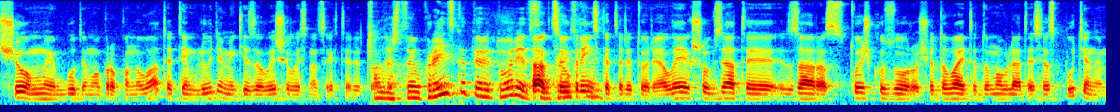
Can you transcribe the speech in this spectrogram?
Що ми будемо пропонувати тим людям, які залишились на цих територіях? Але ж це українська територія. Так, це українська територія. Але якщо взяти зараз точку зору, що давайте домовлятися з Путіним,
